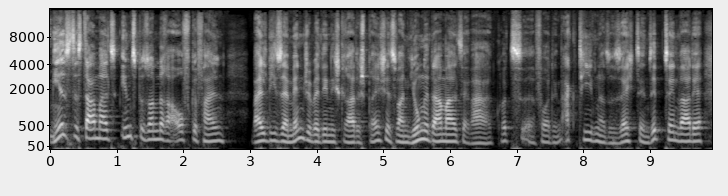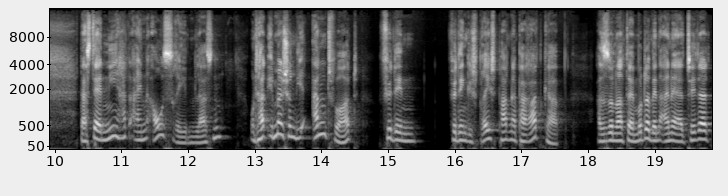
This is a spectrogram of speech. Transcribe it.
Mir ist es damals insbesondere aufgefallen, weil dieser Mensch, über den ich gerade spreche, es war ein Junge damals, er war kurz äh, vor den Aktiven, also 16, 17 war der, dass der nie hat einen ausreden lassen und hat immer schon die Antwort für den, für den Gesprächspartner parat gehabt. Also so nach der Mutter, wenn einer erzählt hat,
